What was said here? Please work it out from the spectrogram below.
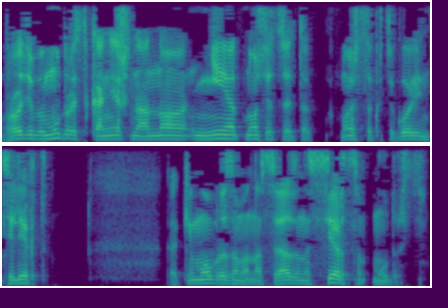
вроде бы мудрость, конечно, оно не относится, это относится к категории интеллекта. Каким образом она связана с сердцем, мудрость.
